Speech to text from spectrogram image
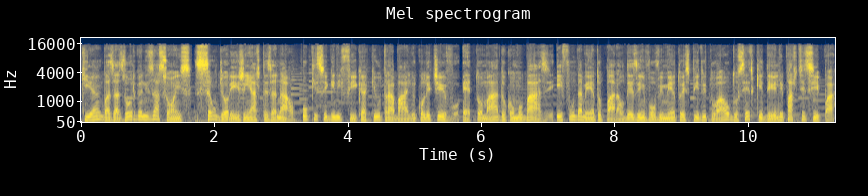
que ambas as organizações são de origem artesanal, o que significa que o trabalho coletivo é tomado como base e fundamento para o desenvolvimento espiritual do ser que dele participa.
